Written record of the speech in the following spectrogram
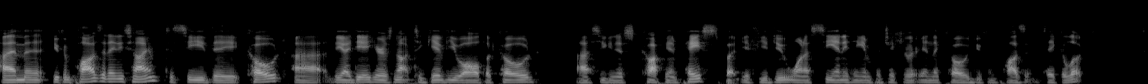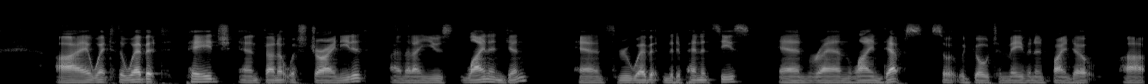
A, you can pause at any time to see the code. Uh, the idea here is not to give you all the code uh, so you can just copy and paste, but if you do want to see anything in particular in the code, you can pause it and take a look. I went to the Webbit page and found out which jar I needed, and then I used Leiningen and threw Webbit in the dependencies and ran lein deps so it would go to Maven and find out uh,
